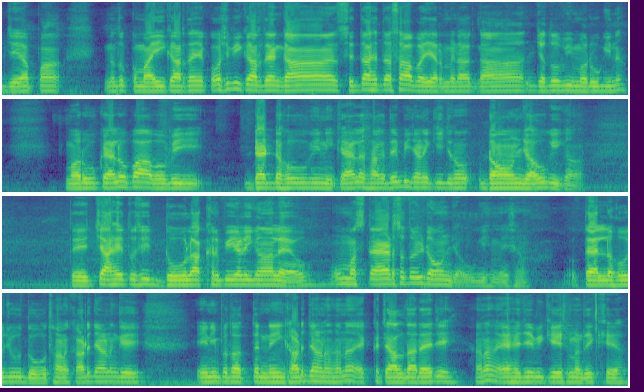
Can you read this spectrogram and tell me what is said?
ਜੇ ਆਪਾਂ ਇਹਨਾਂ ਤੋਂ ਕਮਾਈ ਕਰਦੇ ਆਂ ਜਾਂ ਕੁਝ ਵੀ ਕਰਦੇ ਆਂ ਗਾਂ ਸਿੱਧਾ ਸਿੱਧਾ ਹਿਸਾਬ ਆ ਯਾਰ ਮੇਰਾ, ਗਾਂ ਜਦੋਂ ਵੀ ਮਰੂਗੀ ਨਾ, ਮਰੂ ਕਹਿ ਲੋ ਭਾਵ ਵੀ ਡੈੱਡ ਹੋਊਗੀ ਨਹੀਂ, ਕਹਿ ਲੈ ਸਕਦੇ ਵੀ ਜਾਣੀ ਕਿ ਜਦੋਂ ਡਾਊਨ ਜਾਊਗੀ ਗਾਂ। ਤੇ ਚਾਹੇ ਤੁਸੀਂ 2 ਲੱਖ ਰੁਪਏ ਵਾਲੀ ਗਾਂ ਲੈ ਆਓ, ਉਹ ਮਸਟੈਡਸ ਤੋਂ ਹੀ ਡਾਊਨ ਜਾਊਗੀ ਹਮੇਸ਼ਾ। ਤਿਲ ਹੋ ਜੂ, ਦੋ ਥਣ ਖੜ ਜਾਣਗੇ। ਇਹ ਨਹੀਂ ਪਤਾ ਤਿੰਨੇ ਹੀ ਖੜ ਜਾਣ, ਹਨਾ? ਇੱਕ ਚੱਲਦਾ ਰਹਿ ਜੇ, ਹਨਾ? ਇਹੋ ਜਿਹੇ ਵੀ ਕੇਸ ਮੈਂ ਦੇਖੇ ਆ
